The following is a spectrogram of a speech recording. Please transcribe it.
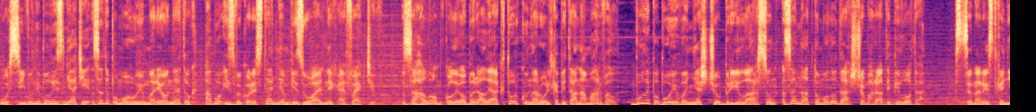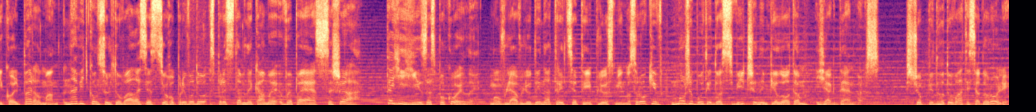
Усі вони були зняті за допомогою маріонеток або із використанням візуальних ефектів. Загалом, коли обирали акторку на роль капітана Марвел, були побоювання, що Брі Ларсон занадто молода, щоб грати пілота. Сценаристка Ніколь Перлман навіть консультувалася з цього приводу з представниками ВПС США. Та її заспокоїли. Мовляв, людина 30 плюс-мінус років може бути досвідченим пілотом, як Денверс. Щоб підготуватися до ролі,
